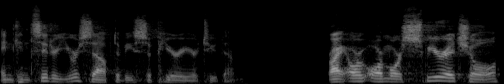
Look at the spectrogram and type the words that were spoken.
and consider yourself to be superior to them. Right? Or or more spiritual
